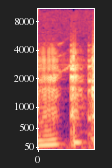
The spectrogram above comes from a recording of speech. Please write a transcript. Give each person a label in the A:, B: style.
A: Easy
